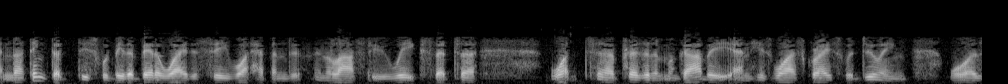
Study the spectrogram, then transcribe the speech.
And I think that this would be the better way to see what happened in the last few weeks. That uh, what uh, President Mugabe and his wife Grace were doing was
